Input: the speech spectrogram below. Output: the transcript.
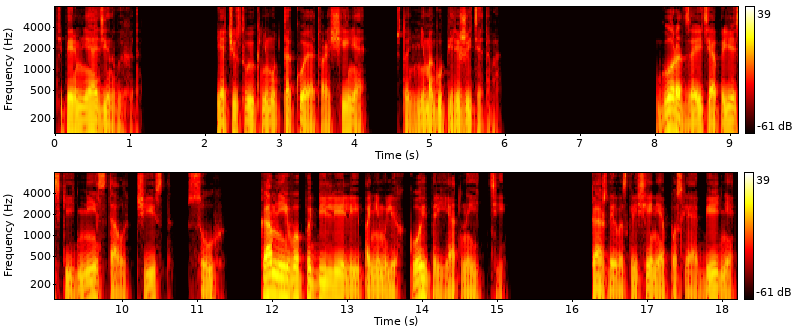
Теперь мне один выход. Я чувствую к нему такое отвращение, что не могу пережить этого. Город за эти апрельские дни стал чист, сух. Камни его побелели, и по ним легко и приятно идти. Каждое воскресенье после обедни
